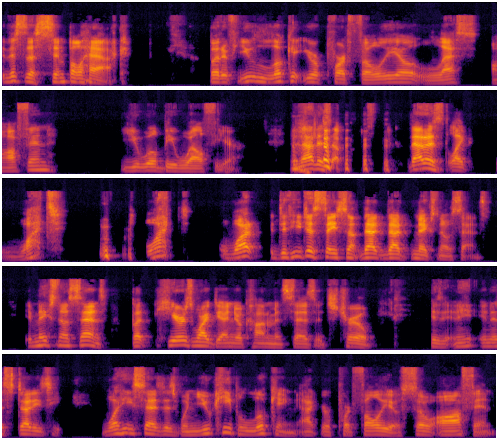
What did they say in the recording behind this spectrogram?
this is a simple hack, but if you look at your portfolio less often, you will be wealthier. That is a that is like what? What? What did he just say something that that makes no sense? It makes no sense. But here's why Daniel Kahneman says it's true. Is in, in his studies, he, what he says is when you keep looking at your portfolio so often,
